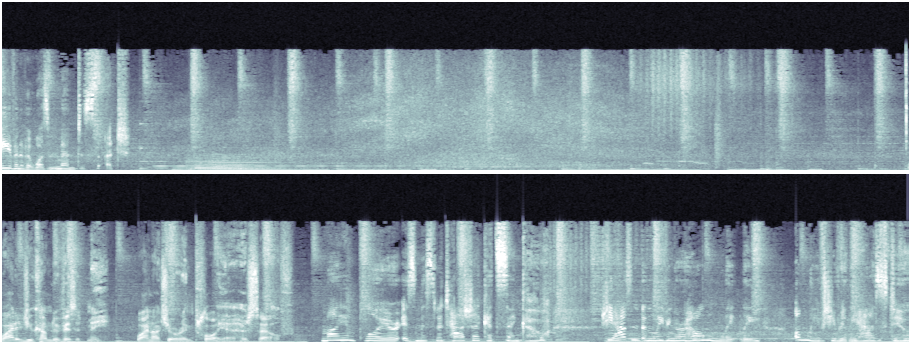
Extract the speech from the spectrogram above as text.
even if it wasn't meant as such. Why did you come to visit me? Why not your employer herself? My employer is Miss Natasha Catzenko. She hasn't been leaving her home lately, only if she really has to.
